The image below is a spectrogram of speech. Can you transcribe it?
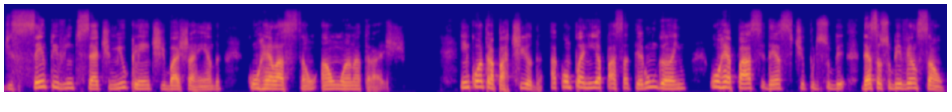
de 127 mil clientes de baixa renda com relação a um ano atrás. Em contrapartida, a companhia passa a ter um ganho com repasse desse tipo de sub, dessa subvenção,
